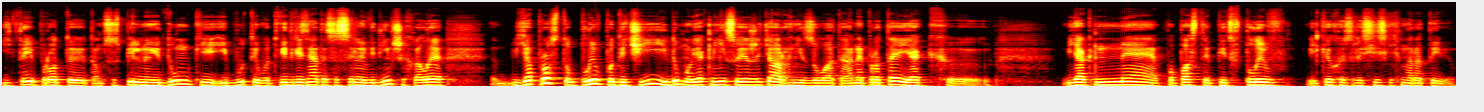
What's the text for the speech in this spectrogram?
йти проти там, суспільної думки і бути, от, відрізнятися сильно від інших. Але я просто плив по течії і думав, як мені своє життя організувати, а не про те, як, е, як не попасти під вплив якихось російських наративів.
